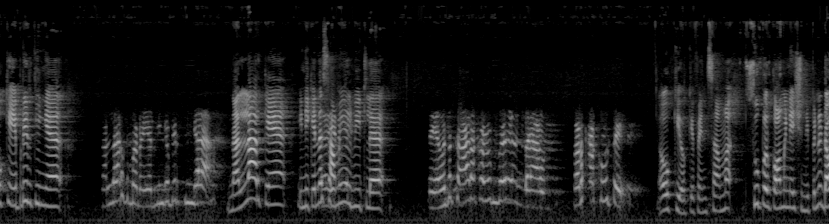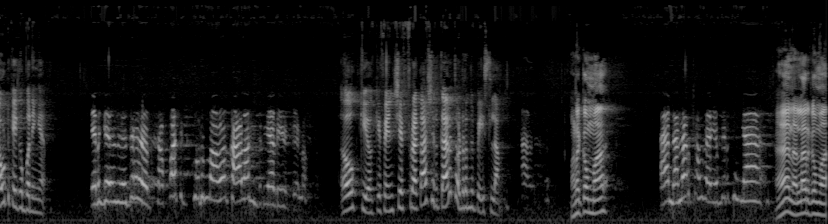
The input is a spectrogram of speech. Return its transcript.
ஓகே எப்படி இருக்கீங்க? நல்லா இருக்கு மேடம். நீங்க எப்படி இருக்கீங்க? நல்லா இருக்கேன். இன்னைக்கு என்ன சமையல் வீட்ல? வந்து காரக்குழம்பு கடக்கா கூட்டு. ஓகே ஓகே ஃபைன் செம்ம சூப்பர் காம்பினேஷன் இப்போ என்ன டவுட் கேட்க போறீங்க? எனக்கு இது இது சப்பாத்தி குருமாவும் காளான் பிரியாணி வேணும் okay okay fine chef Prakash இருக்காரு. தொடர்ந்து பேசலாம். வணக்கம்மா. நல்லா இருக்காங்க. எப்படி இருக்கீங்க? ஆ நல்லா இருக்கம்மா.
